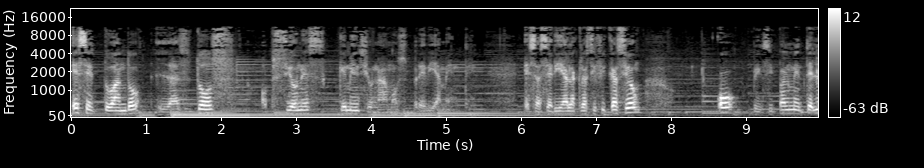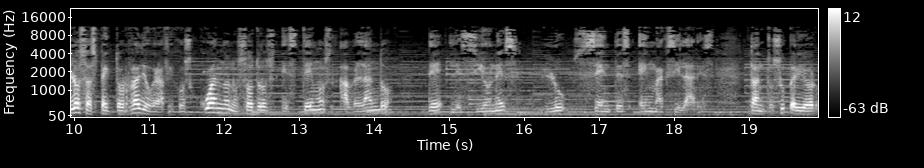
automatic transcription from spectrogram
exceptuando las dos opciones que mencionamos previamente. Esa sería la clasificación o principalmente los aspectos radiográficos cuando nosotros estemos hablando de lesiones lucentes en maxilares, tanto superior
